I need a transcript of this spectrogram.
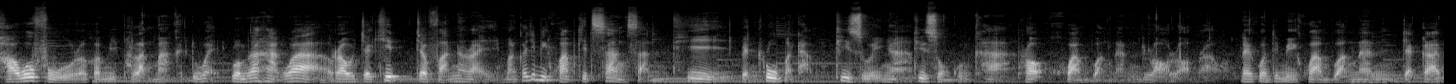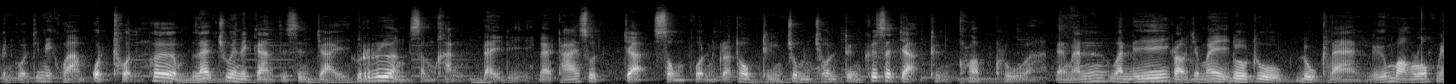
powerful แล้วก็มีพลังมากขึ้นด้วย รวมถ้าหากว่าเราจะคิดจะฝันอะไร มันก็จะมีความคิดสร้างสรรค์ที่เป็นรูปธรรมที่สวยงามที่ทรงคุณค่า เพราะความหวังนั้นหล่อหลอมเรา ในคนที่มีความหวังนั้นจะกลายเป็นคนที่มีความอดทน เพิ่มและช่วยในการตัดสินใจเรื่องสำคัญได้ดี และท้ายสุดจะส่งผลกระทบถึงชุมชนถึงคริสตจักรถึงครอบครัว ดังนั้นวันนี้เราจะไม่ดูถูกดูแคลน หรือมองลบใน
